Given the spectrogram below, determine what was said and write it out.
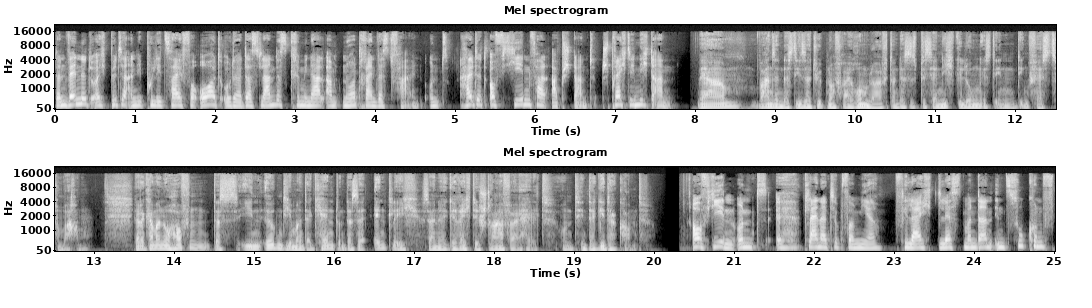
dann wendet euch bitte an die Polizei vor Ort oder das Landeskriminalamt Nordrhein-Westfalen und haltet auf jeden Fall Abstand. Sprecht ihn nicht an. Ja, Wahnsinn, dass dieser Typ noch frei rumläuft und dass es bisher nicht gelungen ist, ihn dingfest zu machen. Ja, da kann man nur hoffen, dass ihn irgendjemand erkennt und dass er endlich seine gerechte Strafe erhält und hinter Gitter kommt. Auf jeden. Und äh, kleiner Tipp von mir. Vielleicht lässt man dann in Zukunft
